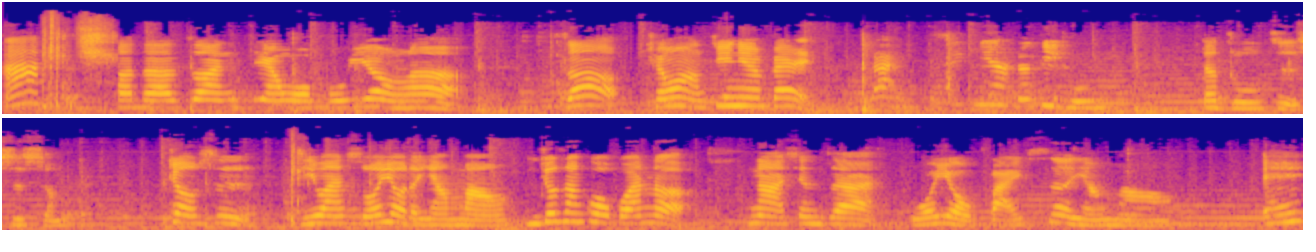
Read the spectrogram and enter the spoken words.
啊我的钻戒我不用了，走，前往纪念碑。来，CTM 的地图的主旨是什么？就是集完所有的羊毛，你就算过关了。那现在我有白色羊毛，哎，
